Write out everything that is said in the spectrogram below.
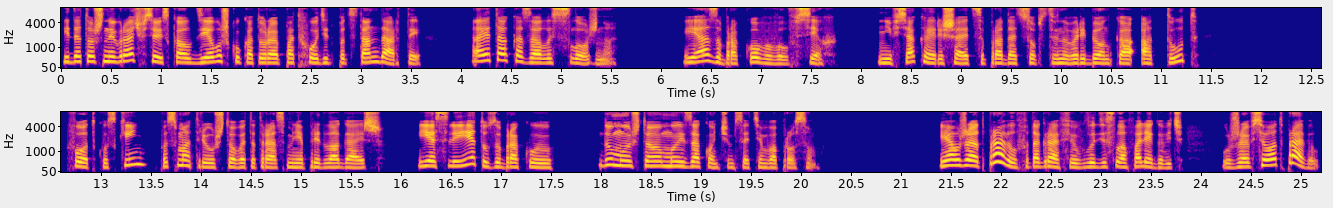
и дотошный врач все искал девушку, которая подходит под стандарты, а это оказалось сложно. Я забраковывал всех. Не всякое решается продать собственного ребенка, а тут... Фотку скинь, посмотрю, что в этот раз мне предлагаешь. Если эту забракую, думаю, что мы закончим с этим вопросом. Я уже отправил фотографию, Владислав Олегович. Уже все отправил.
